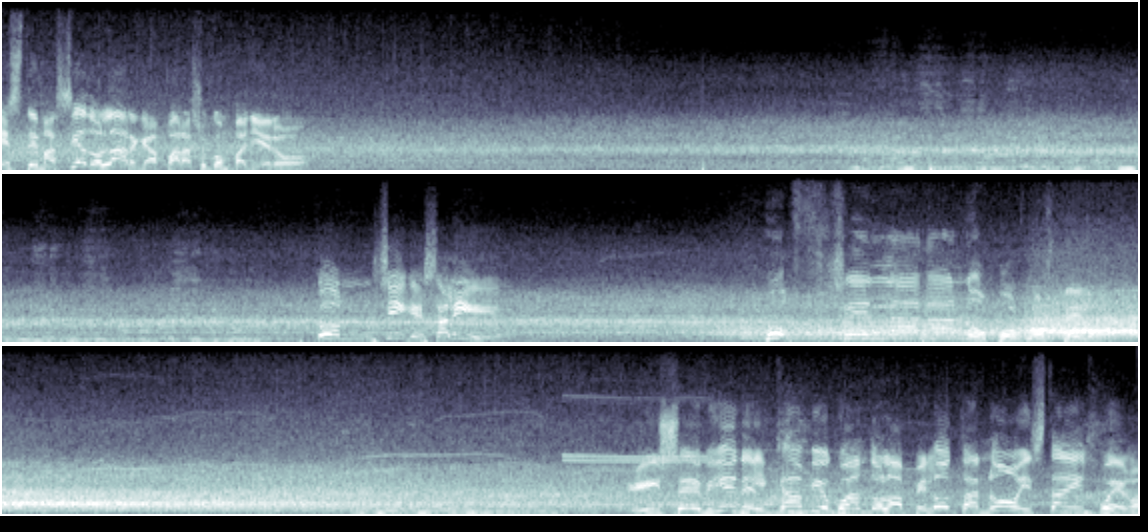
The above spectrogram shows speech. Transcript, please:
Es demasiado larga para su compañero. Consigue salir. Uf, se la ganó por los pelos. Y se viene el cambio cuando la pelota no está en juego.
